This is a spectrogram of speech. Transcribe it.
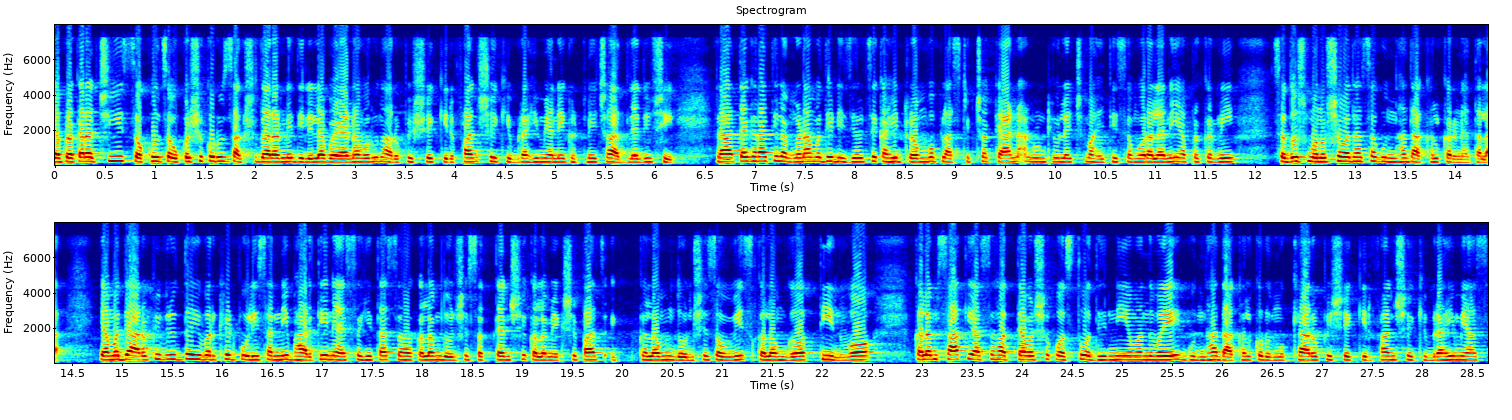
या प्रकाराची सखोल चौकशी करून साक्षीदारांनी दिलेल्या बयानावरून आरोपी शेख इरफान शेख इब्राहिम याने घटनेच्या आदल्या दिवशी राहत्या घरातील अंगणामध्ये डिझेलचे काही ड्रम व प्लास्टिकच्या कॅन आणून ठेवल्याची माहिती समोर आल्याने या प्रकरणी सदोष मनुष्यवधाचा गुन्हा दाखल करण्यात आला. यामध्ये आरोपी विरुद्ध हिवरखेड पोलिसांनी भारतीय न्यायसंहिता सहकलम दोनशे सत्याऐंशी कलम एकशे पाच कलम दोनशे सव्वीस कलम ग तीन व कलम सात यासह अत्यावश्यक वस्तू अधिनियमान्वये गुन्हा दाखल करून मुख्य आरोपी शेख इरफान शेख इब्राहिम यास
